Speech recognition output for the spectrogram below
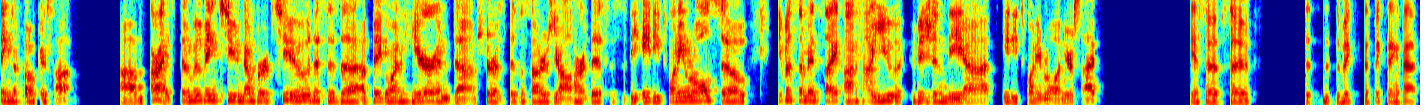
thing to focus on. Um, all right, so moving to number two, this is a, a big one here, and uh, I'm sure as business owners, you all heard this. This is the 80 20 rule. So, give us some insight on how you vision the uh, 80 20 rule on your side. Yeah, so so the, the, the big the big thing about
